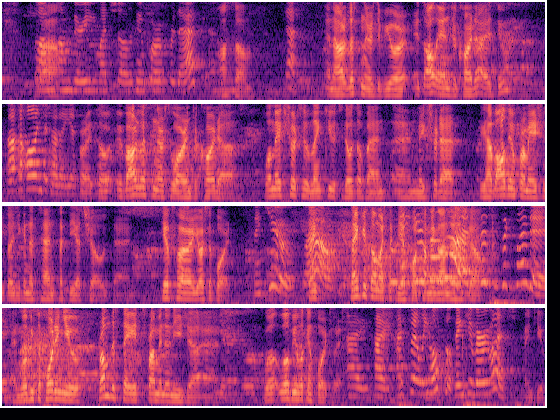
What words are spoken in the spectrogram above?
So Wow. I'm, I'm very much uh, looking forward for that. And, Awesome. Yeah. And our listeners, if you're, it's all in Jakarta, I assume. Uh, all in Jakarta, yes. All right. So if our listeners who are in Jakarta, we'll make sure to link you to those events and make sure that you have all the information so that you can attend Sakdiyah's shows and give her your support. Thank you. Thank, Wow. thank you so much, Sakdiyah, Thank for coming so on the show. This is exciting. And we'll be supporting you from the States, from Indonesia, and we'll, we'll be looking forward to it. I, I, I certainly hope so. Thank you very much. Thank you.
